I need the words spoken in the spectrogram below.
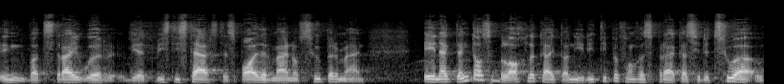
en wat stry oor weet wie's die sterkste, Spider-Man of Superman. En ek dink daar's 'n belaglikheid aan hierdie tipe van gesprek as jy dit so hou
